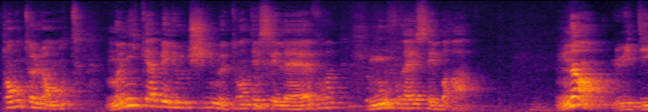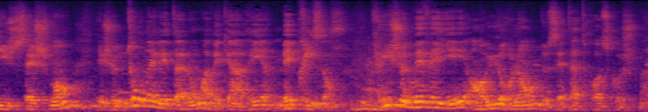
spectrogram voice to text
pantelante, Monica Bellucci me tendait ses lèvres, m'ouvrait ses bras. Non, lui dis-je sèchement, et je tournai les talons avec un rire méprisant. Puis je m'éveillai en hurlant de cet atroce cauchemar?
